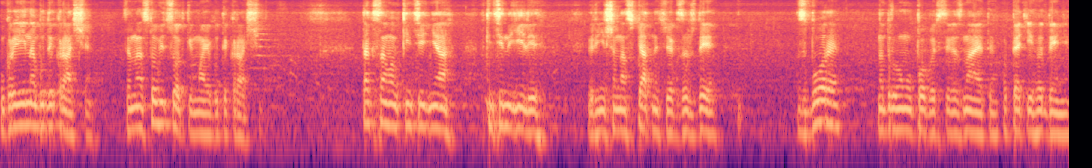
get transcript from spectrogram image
Україна буде краще. Це на 100% має бути краще. Так само в кінці дня, в кінці неділі, вірніше, в нас в п'ятницю, як завжди, збори на другому поверсі, ви знаєте, о 5 годині.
